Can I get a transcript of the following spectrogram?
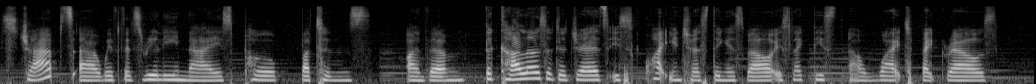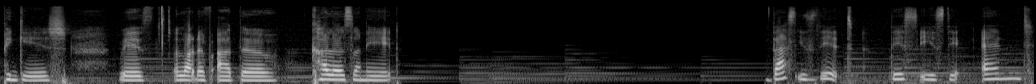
straps uh, with this really nice pearl buttons on them. The colors of the dress is quite interesting as well. It's like this uh, white backgrounds, pinkish, with a lot of other colors on it. That is it. This is the end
